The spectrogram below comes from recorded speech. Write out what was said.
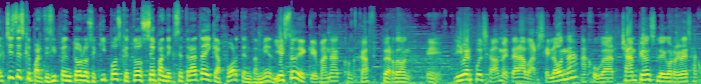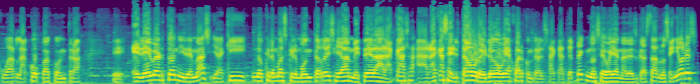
El chiste es que participen todos los equipos, que todos sepan de qué se trata y que aporten también. Y esto de que van a CONCACAF, perdón, eh, Liverpool se va a meter a Barcelona a jugar Champions, luego regresa a jugar la Copa contra eh, el Everton y demás. Y aquí no queremos que el Monterrey se vaya a meter a la casa, a la casa del Tauro y luego voy a jugar contra el Zacatepec. No se vayan a desgastar los señores.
